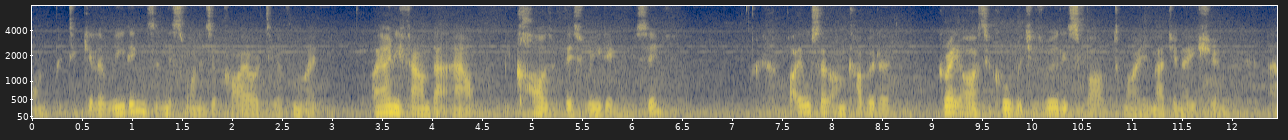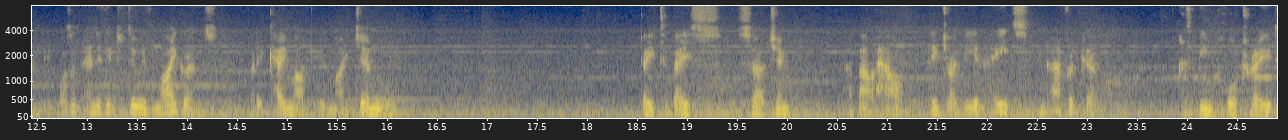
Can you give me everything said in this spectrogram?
on particular readings, and this one is a priority of mine. I only found that out because of this reading, you see. But I also uncovered a great article which has really sparked my imagination. Um, it wasn't anything to do with migrants, but it came up in my general database searching about how HIV and AIDS in Africa has been portrayed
